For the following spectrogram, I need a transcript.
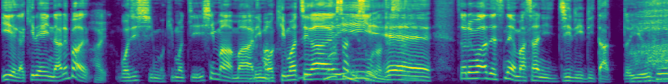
家が綺麗になれば、はいご自身も気持ちいいし、まあ、周りも気持ちがいいまそねえーそれはですねまさに自利利他というふうに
